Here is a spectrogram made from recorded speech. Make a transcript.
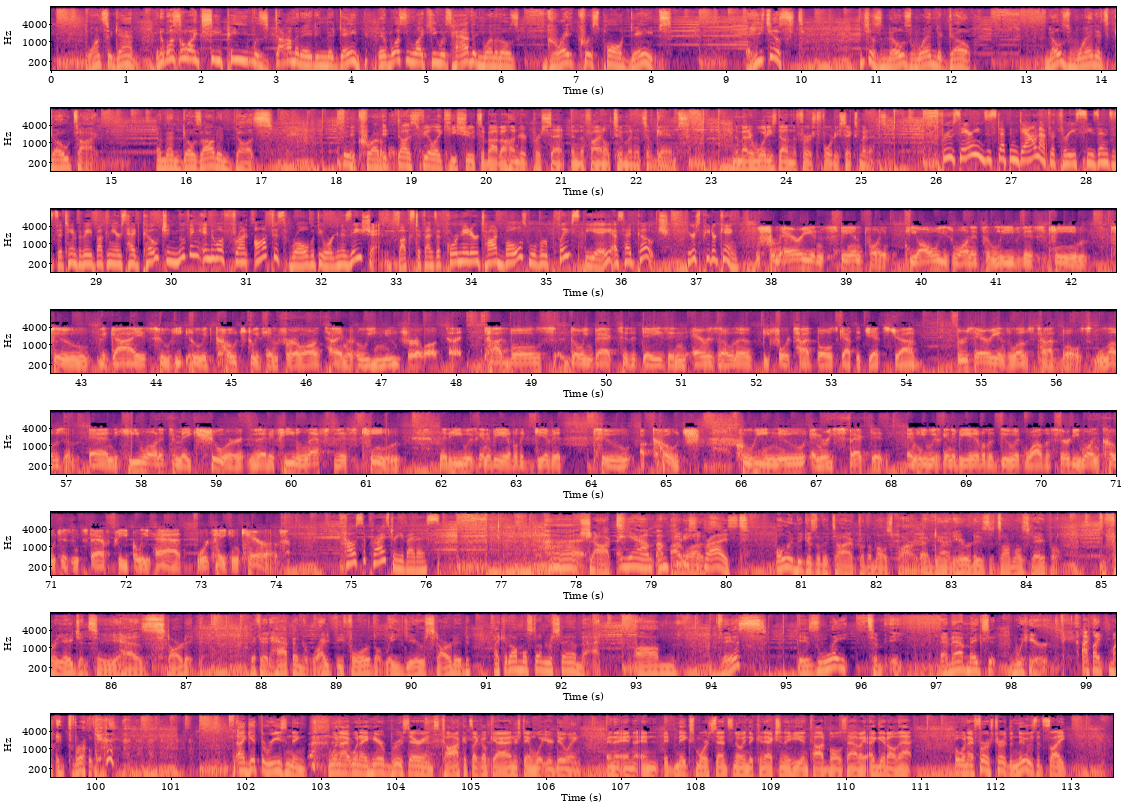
once again, and it wasn't like CP was dominating the game. It wasn't like he was having one of those great Chris Paul games. He just he just knows when to go, knows when it's go time, and then goes out and does. Incredible. It does feel like he shoots about 100% in the final two minutes of games, no matter what he's done the first 46 minutes. Bruce Arians is stepping down after three seasons as the Tampa Bay Buccaneers head coach and moving into a front office role with the organization. Bucks defensive coordinator Todd Bowles will replace BA as head coach. Here's Peter King. From Arians' standpoint, he always wanted to leave this team to the guys who he who had coached with him for a long time or who he knew for a long time. Todd Bowles, going back to the days in Arizona before Todd Bowles got the Jets job, Bruce Arians loves Todd Bowles, loves him, and he wanted to make sure that if he left this team, that he was going to be able to give it to a coach who he knew and respected, and he was going to be able to do it while the 31 coaches and staff people he had were taken care of. How surprised are you by this? Uh, Shocked. Yeah, I'm, I'm pretty surprised. Only because of the time for the most part. Again, here it is. It's almost April. The free agency has started. If it happened right before the league year started, I could almost understand that. Um, this is late to me, and that makes it weird. I like my throat. I get the reasoning when I when I hear Bruce Arians talk. It's like, okay, I understand what you're doing, and and and it makes more sense knowing the connection that he and Todd Bowles have. I, I get all that, but when I first heard the news, it's like,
